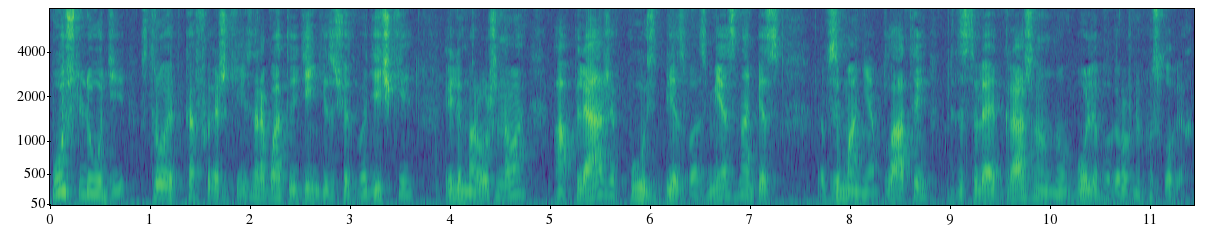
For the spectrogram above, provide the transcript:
Пусть люди строят кафешки, зарабатывают деньги за счет водички или мороженого, а пляжи пусть безвозмездно, без взимания платы предоставляет гражданам, но в более благородных условиях.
